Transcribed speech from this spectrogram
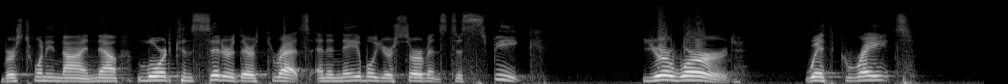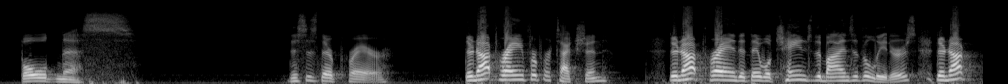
Verse 29 Now, Lord, consider their threats and enable your servants to speak your word with great boldness. This is their prayer. They're not praying for protection. They're not praying that they will change the minds of the leaders. They're not,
